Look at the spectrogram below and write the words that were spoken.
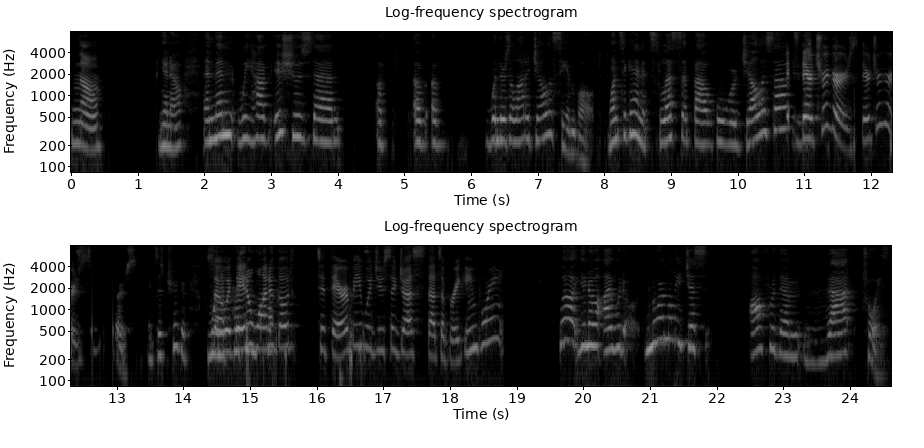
No. you know. And then we have issues that of of of when there's a lot of jealousy involved. Once again, it's less about who we're jealous of. It's their triggers. Their triggers. It's a trigger. When So a if they don't want to go to therapy, would you suggest that's a breaking point? Well, you know, I would normally just offer them that choice.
